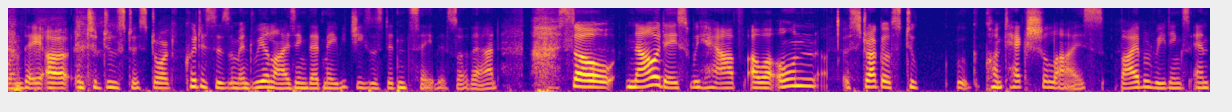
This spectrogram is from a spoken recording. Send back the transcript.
when they are introduced to historic criticism and realizing that maybe Jesus didn't say this or that. So nowadays we have our own struggles to contextualize Bible readings, and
